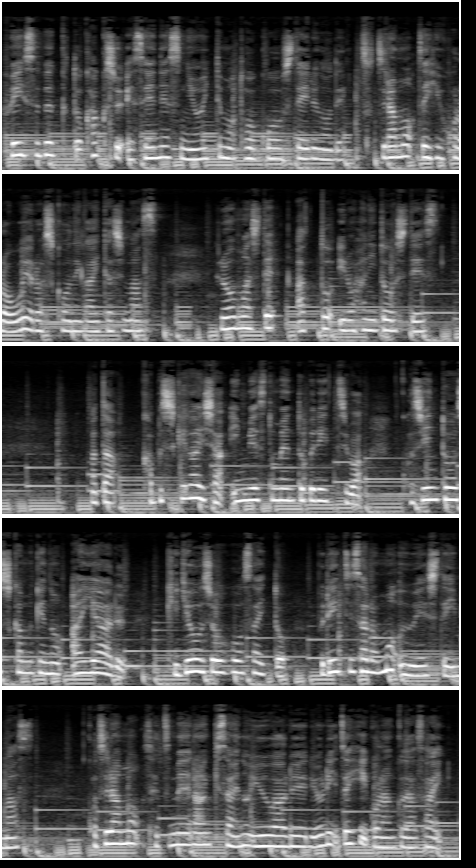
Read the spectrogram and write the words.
Facebook と各種 SNS においても投稿しているのでそちらもぜひフォローをよろしくお願いいたします。ローマ字でアットいろはに投資です。また株式会社インベストメントブリッジは個人投資家向けの IR 企業情報サイトブリッジサロンも運営しています。こちらも説明欄記載の URL よりぜひご覧ください。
